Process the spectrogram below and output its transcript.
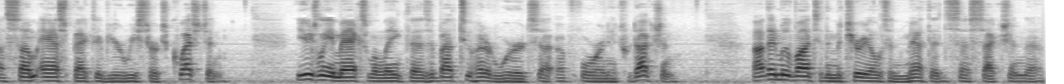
uh, some aspect of your research question. Usually a maximum length is about 200 words uh, for an introduction. Uh, then move on to the materials and methods uh, section. Uh,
